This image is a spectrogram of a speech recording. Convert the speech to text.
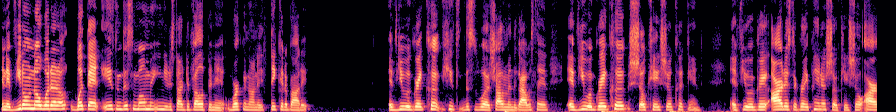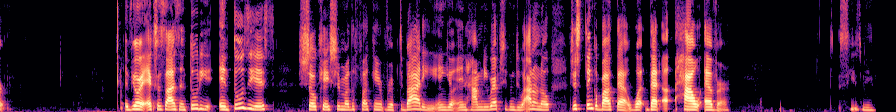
And if you don't know what what that is in this moment, you need to start developing it, working on it, thinking about it, if you a great cook, this is what Charlemagne the God was saying. If you a great cook, showcase your cooking. If you're a great artist, a great painter, showcase your art. If you're an exercise enthusiast, showcase your motherfucking ripped body and your and how many reps you can do. I don't know. Just think about that. What that. Uh, however, excuse me.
